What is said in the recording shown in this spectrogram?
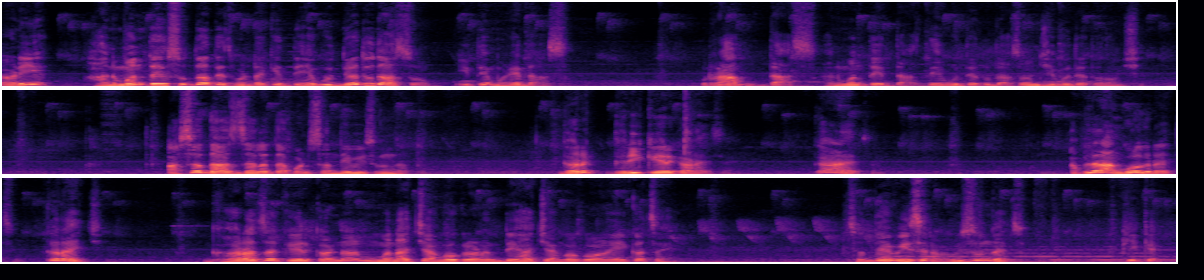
आणि हनुमंतही सुद्धा तेच म्हणतात की देहबुद्ध्या तू दासो हो, इथे म्हणे दास. राम दास हनुमंतही दास देहबुद्ध्या तू दास हो जीवबुद्ध्या तू अंश असं दास झालं तर आपण संधी विसरून जातो. घर घरी केअर काढायचं आहे. काढायचं. आपल्याला आंघोळ करायचं करायची. घराचं केअर काढणं मनाची आंघोळ करणं देहाची आंघोळ करणं एकच आहे. संध्या विसरा विसरून जायचं. ठीक आहे.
